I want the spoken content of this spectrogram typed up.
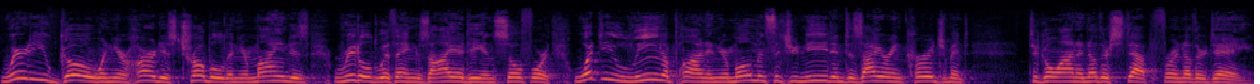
Where do you go when your heart is troubled and your mind is riddled with anxiety and so forth? What do you lean upon in your moments that you need and desire encouragement to go on another step for another day?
